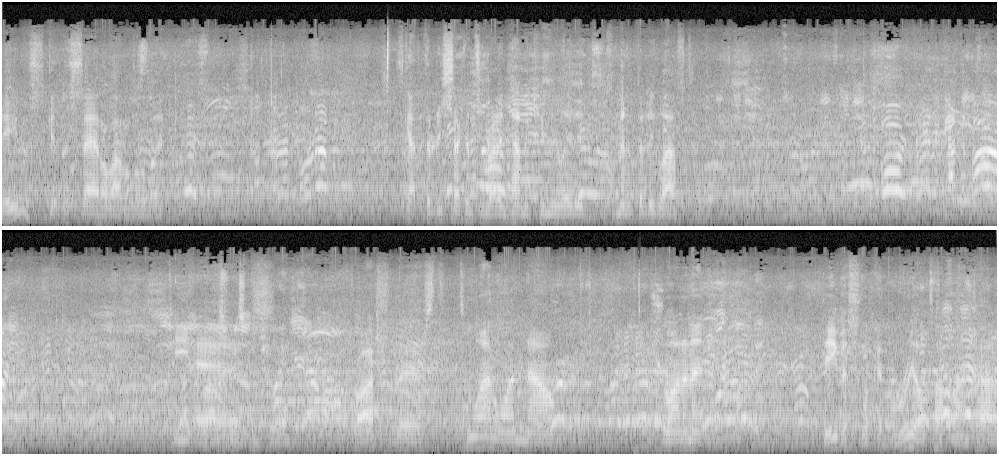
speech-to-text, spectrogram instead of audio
Davis getting the saddle out a little bit. He's got 30 seconds of riding time accumulated. A minute 30 left. Board, got the bar. He Cross wrist has control. cross wrist. Two on one now. He's running it. Davis looking real tough on top.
